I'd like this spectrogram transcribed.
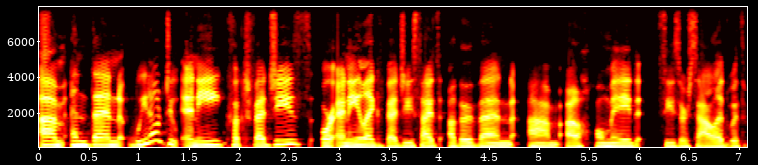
um, and then we don't do any cooked veggies or any like veggie sides other than um, a homemade Caesar salad with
